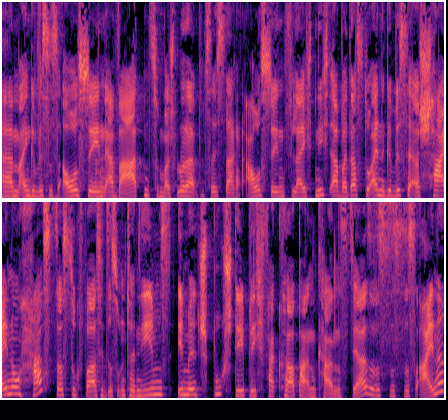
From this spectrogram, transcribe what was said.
ähm, ein gewisses Aussehen erwarten zum Beispiel oder soll ich sagen, Aussehen vielleicht nicht, aber dass du eine gewisse Erscheinung hast, dass du quasi das Unternehmensimage buchstäblich verkörpern kannst. Ja, also das ist das eine.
